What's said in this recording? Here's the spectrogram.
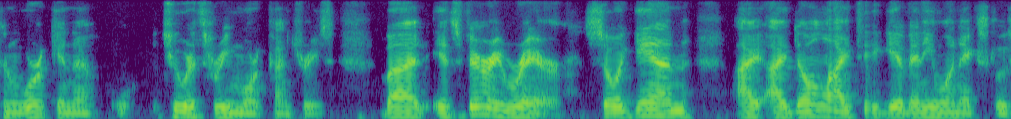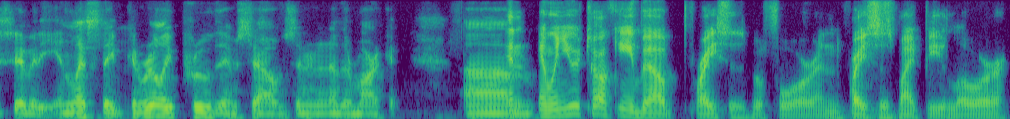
can work in a, two or three more countries, but it's very rare. So again, I, I don't like to give anyone exclusivity unless they can really prove themselves in another market. And, Um, and when you were talking about prices before and prices might be lower,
